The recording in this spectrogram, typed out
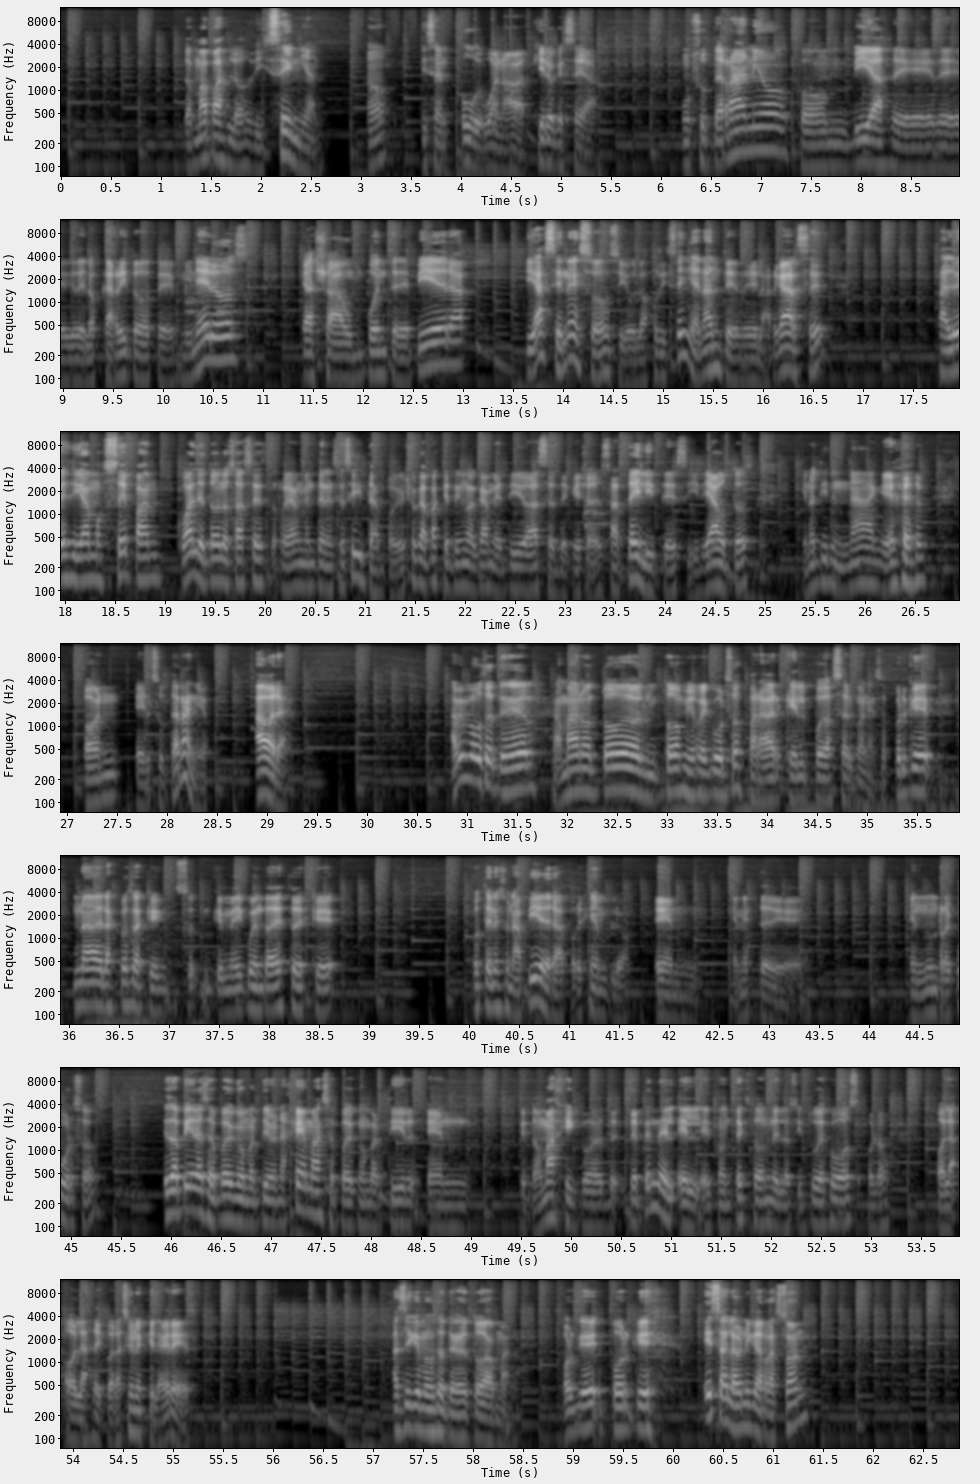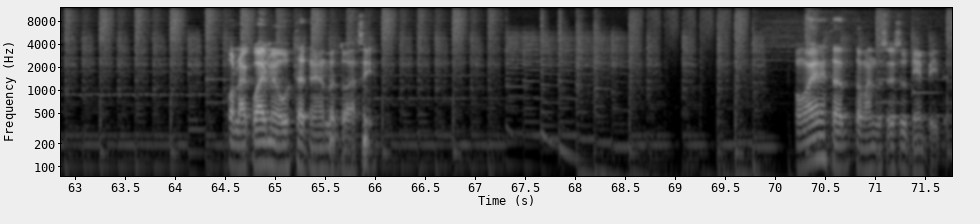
los mapas los diseñan, ¿no? Dicen, uy, bueno, a ver, quiero que sea un subterráneo con vías de, los carritos de mineros, que haya un puente de piedra. Si hacen eso, si los diseñan antes de largarse, tal vez, digamos, sepan cuál de todos los assets realmente necesitan. Porque yo capaz que tengo acá metido assets de, que de satélites y de autos que no tienen nada que ver con el subterráneo. Ahora, a mí me gusta tener a mano todos mis recursos para ver qué puedo hacer con eso. Porque una de las cosas que, me di cuenta de esto es que vos tenés una piedra, por ejemplo, en, en, este, en un recurso. Esa piedra se puede convertir en una gema, se puede convertir en objeto mágico. depende el, contexto donde lo sitúes vos o, o, las decoraciones que le agregues. Así que me gusta tener todo a mano. ¿Por qué? Porque esa es la única razón por la cual me gusta tenerlo todo así. Como ven, está tomándose su tiempito.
